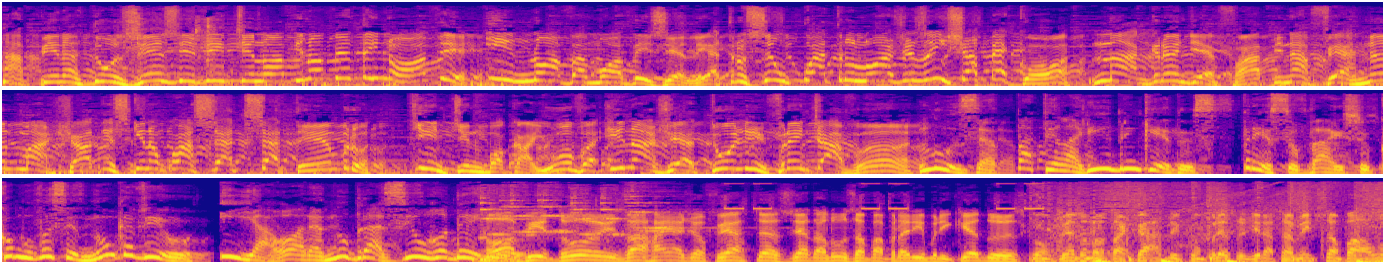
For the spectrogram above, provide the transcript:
apenas R$ 229,99. Inova Móveis Eletro são quatro lojas em Chapecó. Na Grande EFAP, na Fernando Machado, esquina com a 7 de setembro. Quintino Bocaiúva e na Getúlio, em frente à van. Lusa, papelaria e brinquedos. Preço baixo como você nunca viu. E a hora no Brasil Rodeio. 92, a raia de ofertas é da Luz, a papelaria e brinquedos, com venda no atacado e com preço diretamente de São Paulo.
